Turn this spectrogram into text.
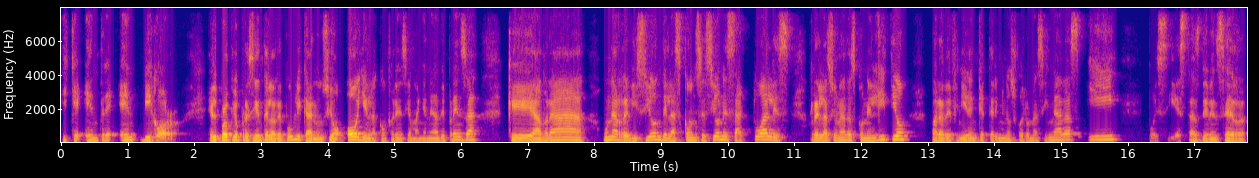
y que entre en vigor. El propio presidente de la República anunció hoy en la conferencia mañanera de prensa que habrá una revisión de las concesiones actuales relacionadas con el litio para definir en qué términos fueron asignadas y pues si estas deben ser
